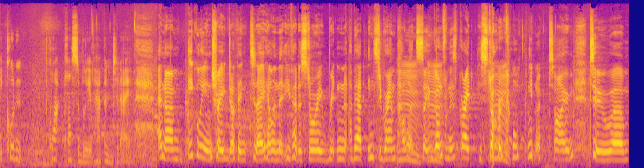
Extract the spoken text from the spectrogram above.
it couldn't quite possibly have happened today. And I'm equally intrigued, I think, today, Helen, that you've had a story written about Instagram poets. Mm, so you've mm. gone from this great historical, mm. you know, time to. Um,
